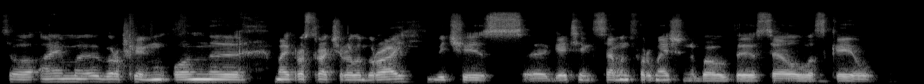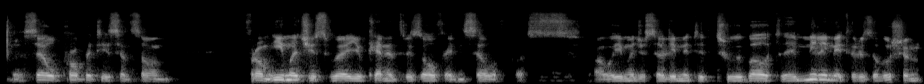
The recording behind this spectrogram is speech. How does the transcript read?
So I'm uh, working on uh, microstructural MRI, which is uh, getting some information about the cell scale, uh, cell properties and so on from images where you cannot resolve any cell, of course. Our images are limited to about a millimeter resolution.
